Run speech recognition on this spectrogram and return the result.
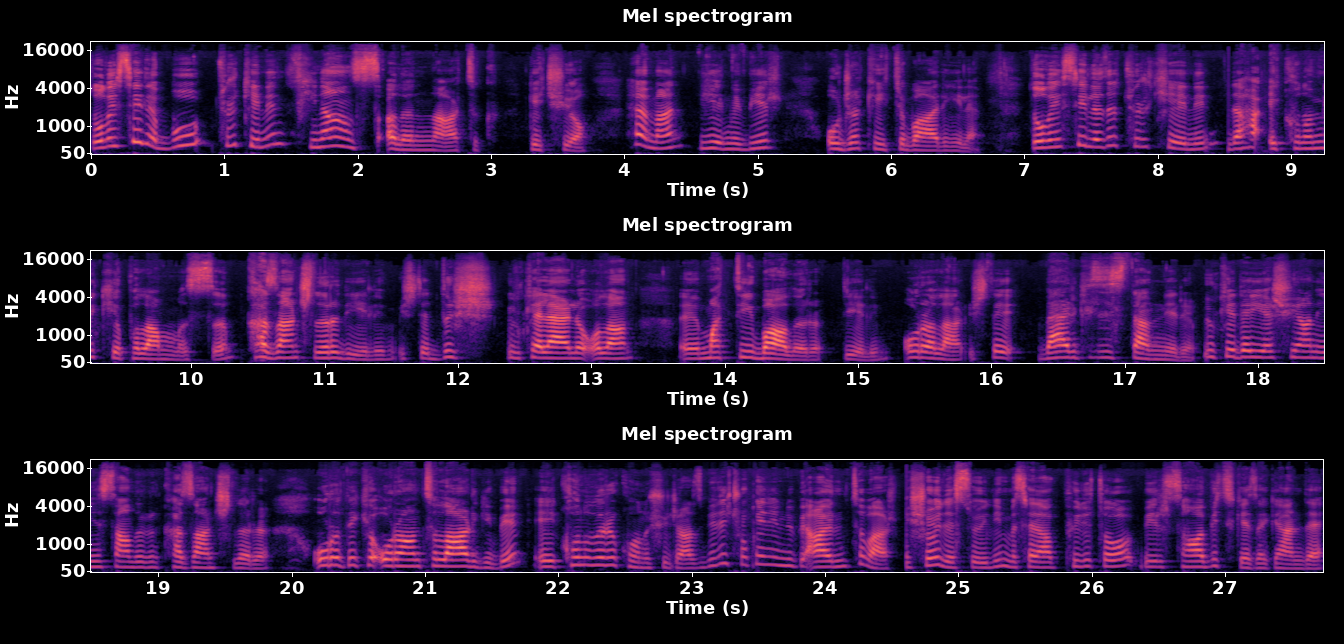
Dolayısıyla bu Türkiye'nin finans alanına artık geçiyor. Hemen 21 Ocak itibariyle. Dolayısıyla da Türkiye'nin daha ekonomik yapılanması, kazançları diyelim, işte dış ülkelerle olan e, maddi bağları diyelim. Oralar işte vergi sistemleri, ülkede yaşayan insanların kazançları, oradaki orantılar gibi e, konuları konuşacağız. Bir de çok önemli bir ayrıntı var. E, şöyle söyleyeyim mesela Plüto bir sabit gezegende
